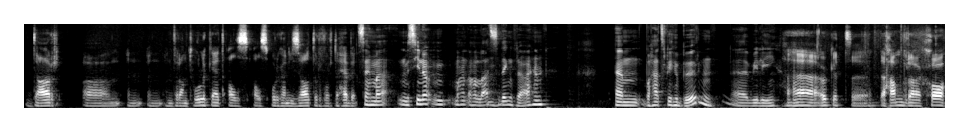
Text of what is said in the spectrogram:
daar um, een, een, een, verantwoordelijkheid als, als organisator voor te hebben. Zeg maar, misschien nog, mag ik nog een laatste mm -hmm. ding vragen? Um, wat gaat er nu gebeuren, uh, Willy? Ah, ook het, uh, de hamvraag. Goh,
